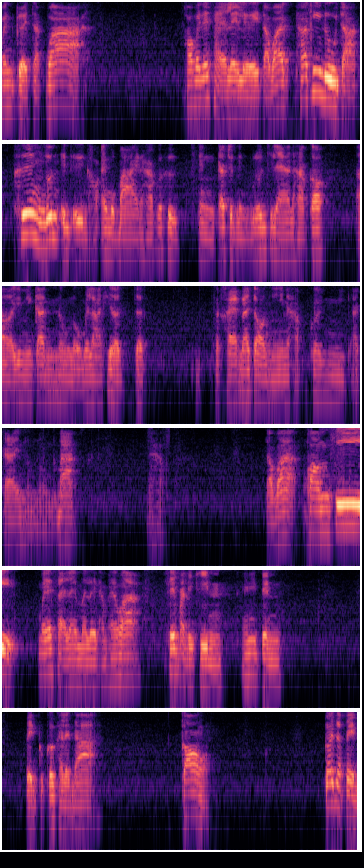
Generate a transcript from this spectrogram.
มันเกิดจากว่าเขาไม่ได้ใส่อะไรเลย แต่ว่าถ้าที่ดูจากเครื่องรุ่นอื่น ๆของ iMobile นะครับ ก็คืออย่าง 9.1 รุ่นที่แล้วนะครับ ก็เออยังมีการหน่วงหนเวลาที่เราจะสแครหน้าจอนี้นะครับ ก็ยังมีอาการหน่วงหน่วงๆบ้างนะครับ แต่ว่าความที่ไม่ได้ใส่อะไรมาเลยทำให้ว่า เช่นปฏิทินอันนี้เป็นเป็น Google Calendar กล้อง ก็จะเป็น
